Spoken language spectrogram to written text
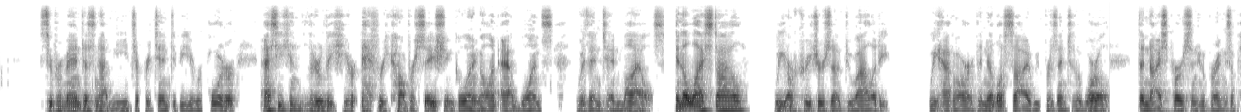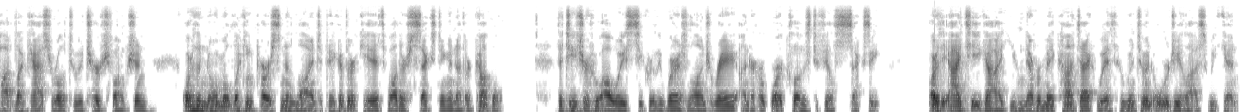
Superman does not need to pretend to be a reporter, as he can literally hear every conversation going on at once within 10 miles. In the lifestyle, we are creatures of duality. We have our vanilla side we present to the world the nice person who brings a potluck casserole to a church function, or the normal looking person in line to pick up their kids while they're sexting another couple the teacher who always secretly wears lingerie under her work clothes to feel sexy, or the IT guy you never make contact with who went to an orgy last weekend.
